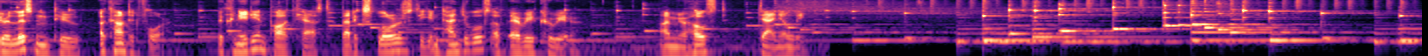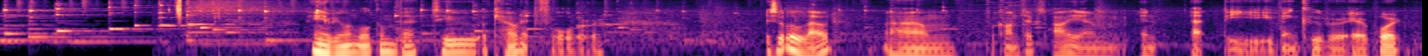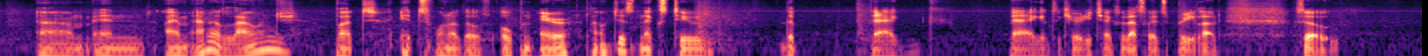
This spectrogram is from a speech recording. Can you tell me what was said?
You're listening to Accounted For, the Canadian podcast that explores the intangibles of every career. I'm your host, Daniel Lee. Hey everyone, welcome back to Accounted For. Is it a little loud? Um, for context, I am in at the Vancouver airport um, and I'm at a lounge, but it's one of those open air lounges next to the bag bag and security check, so that's why it's pretty loud. So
